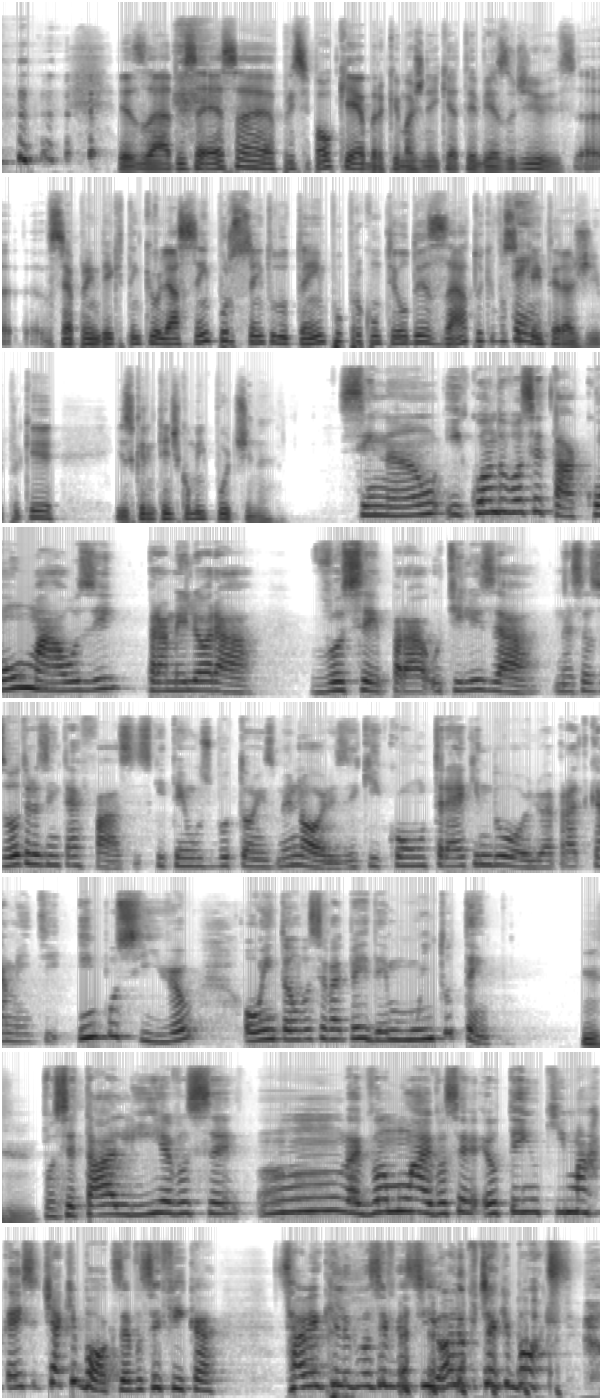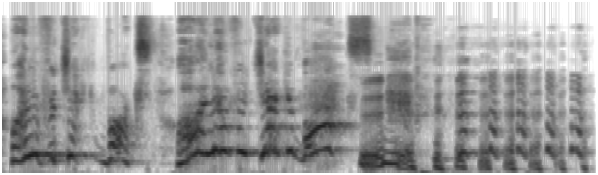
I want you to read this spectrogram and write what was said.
Exato, isso, essa é a principal quebra que eu imaginei que ia ter mesmo, de uh, você aprender que tem que olhar 100% do tempo pro conteúdo exato que você tem. quer interagir, porque isso que ele entende como input, né? Se não, e quando você tá com o mouse para melhorar você para utilizar nessas outras interfaces que tem os botões menores e que com o tracking do olho é praticamente impossível, ou então você vai perder muito tempo. Uhum. Você tá ali e você, hum, vamos lá, e você, eu tenho que marcar esse checkbox, aí você fica, sabe aquilo que você fica assim, olha pro checkbox, olha pro checkbox, olha pro checkbox.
